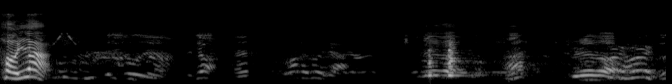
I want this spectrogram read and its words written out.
跑一下。知道，知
